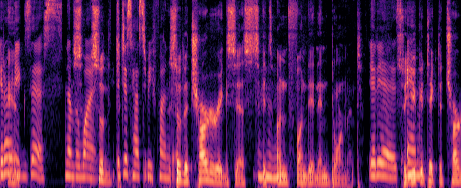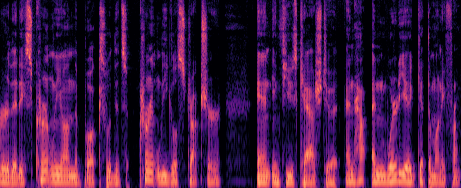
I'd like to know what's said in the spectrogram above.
it already exists, number one. so the- it just has to be funded. So the charter exists. It's unfunded and dormant. it is. So you could take the charter that is currently on the books with its current legal structure and infuse cash to it. And how and where do you get the money from?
